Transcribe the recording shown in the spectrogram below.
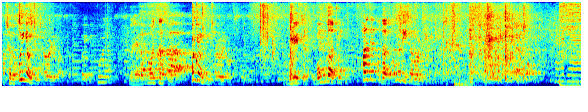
아, 저도 호익이 형이 좀잘 어울리는 것 같아요. 호익이 형. 호이. 왜요? 호이 선수. 호익이 형이 좀잘 어울려 가지고. 모르겠어요. 뭔가 좀 파란색보다 검은색이 잘 어울리고. Yeah, yeah.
